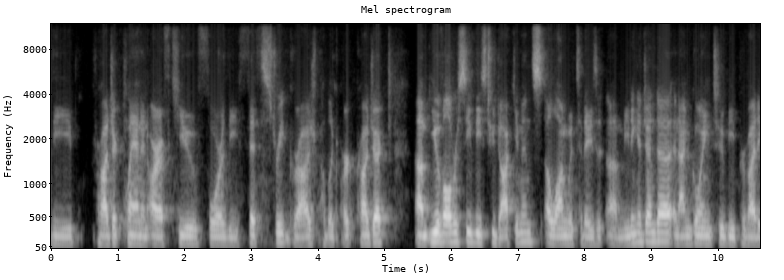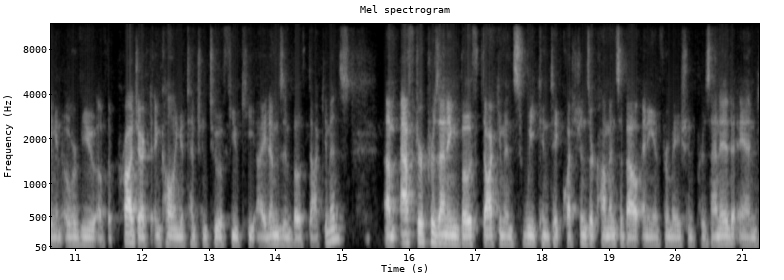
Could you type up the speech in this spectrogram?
the project plan and RFQ for the Fifth Street Garage Public Art Project. Um, You have all received these two documents along with today's uh, meeting agenda, and I'm going to be providing an overview of the project and calling attention to a few key items in both documents. Um, after presenting both documents, we can take questions or comments about any information presented and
